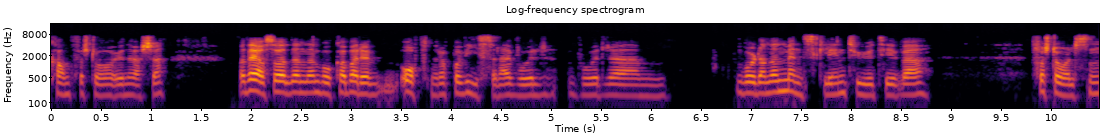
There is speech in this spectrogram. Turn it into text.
kan forstå universet. Og det er også, den, den, boka bare åpner opp og viser deg hvor, hvor um, hvordan den menneskelige, intuitive forståelsen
